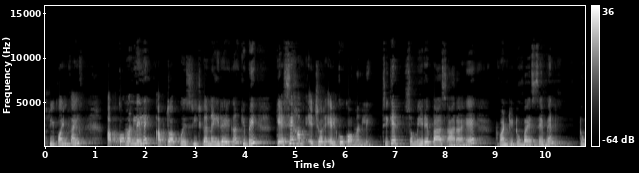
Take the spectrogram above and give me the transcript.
थ्री पॉइंट फाइव। अब कॉमन ले लें। अब तो आपको इस चीज़ का नहीं रहेगा कि भाई कैसे हम एच और एल को कॉमन लें। ठीक है? सो मेरे पास आ रहा है twenty two by seven two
